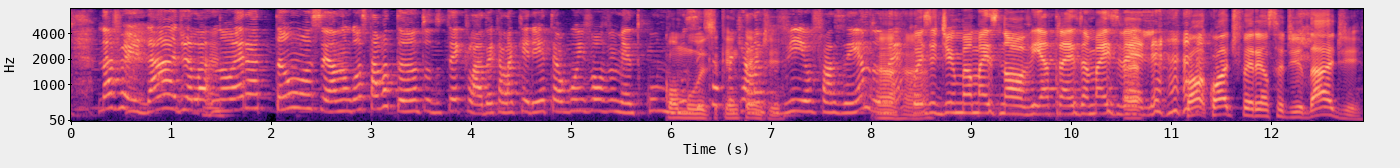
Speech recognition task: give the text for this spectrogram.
isso. Na verdade, ela É. não era tão assim, ela não gostava tanto do teclado, é que ela queria ter algum envolvimento com, Com música, música, porque entendi. ela via eu fazendo, né? Aham. Coisa de irmã mais nova e atrás da mais velha. Qual, qual a diferença de idade?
